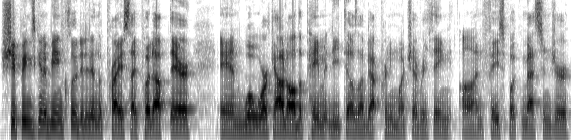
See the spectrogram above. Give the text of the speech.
Shipping is going to be included in the price I put up there, and we'll work out all the payment details. I've got pretty much everything on Facebook Messenger,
